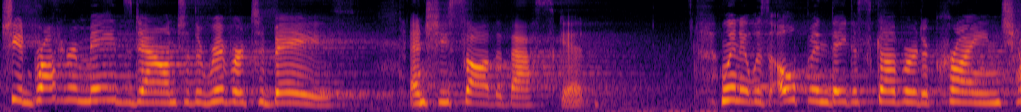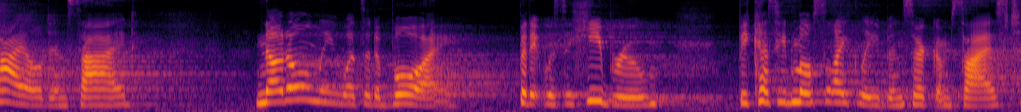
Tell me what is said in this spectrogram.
She had brought her maids down to the river to bathe, and she saw the basket. When it was opened, they discovered a crying child inside. Not only was it a boy, but it was a Hebrew because he'd most likely been circumcised,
